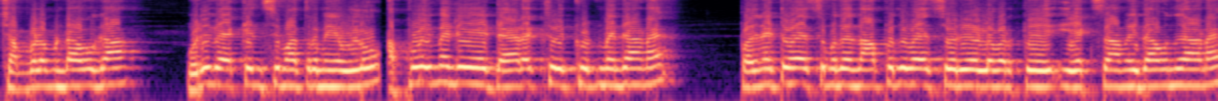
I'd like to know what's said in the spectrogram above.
ശമ്പളം ഉണ്ടാവുക ഒരു വേക്കൻസി മാത്രമേ ഉള്ളൂ. അപ്പോയിൻമെന്റ് ഡയറക്ട് റിക്രൂട്ട്മെന്റ് ആണ്. പതിനെട്ട് വയസ്സ് മുതൽ നാൽപ്പത് വയസ്സ് വരെയുള്ളവർക്ക് ഈ എക്സാം എഴുതാവുന്നതാണ്.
